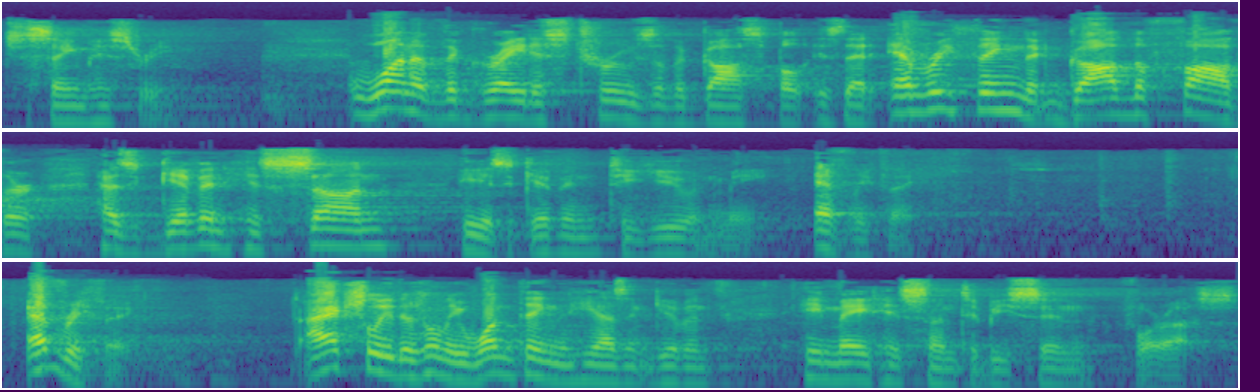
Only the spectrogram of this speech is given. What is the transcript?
It's the same history. One of the greatest truths of the gospel is that everything that God the Father has given His Son, He has given to you and me. Everything. Everything. Actually, there's only one thing that He hasn't given. He made His Son to be sin for us.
